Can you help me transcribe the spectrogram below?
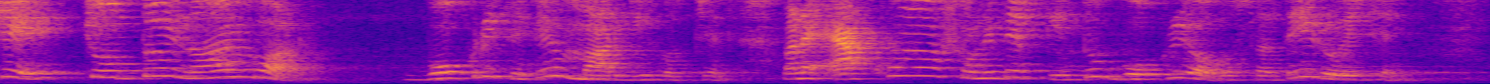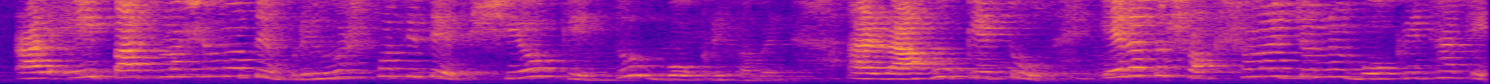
সে চোদ্দই নভেম্বর বকরি থেকে মার্গী হচ্ছেন। মানে এখনও শনিদেব কিন্তু বকরি অবস্থাতেই রয়েছেন। আর এই পাঁচ মাসের মধ্যে বৃহস্পতি দেব সেও কিন্তু বকরি হবেন। আর রাহু, কেতু, এরা তো সবসময়ের জন্য বকরি থাকে।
